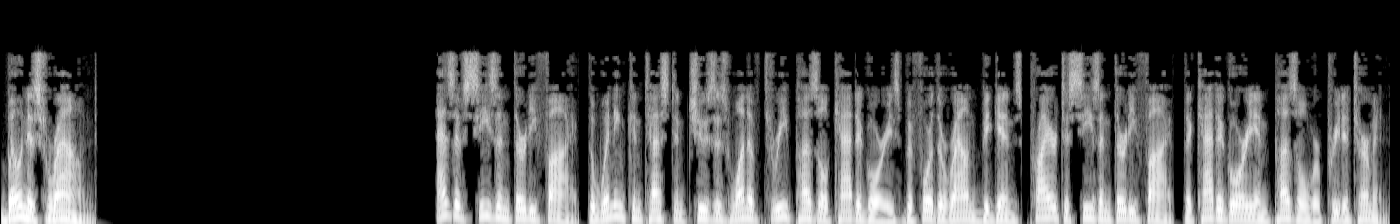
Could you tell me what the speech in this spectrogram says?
Bonus round As of season 35, the winning contestant chooses one of three puzzle categories before the round begins prior to season 35, the category and puzzle were predetermined.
